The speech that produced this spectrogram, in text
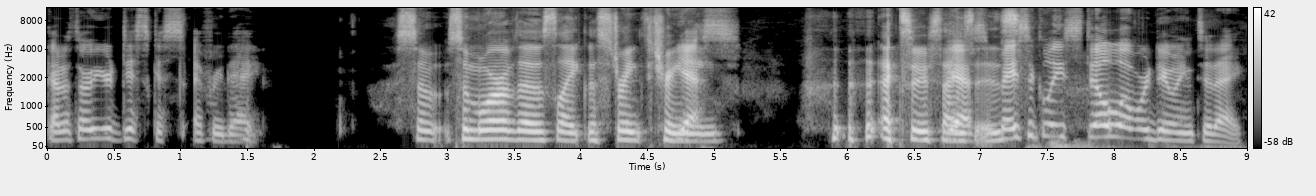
Got to throw your discus every day. So, some more of those like the strength training Yes. exercises. Yes, basically, still what we're doing today.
